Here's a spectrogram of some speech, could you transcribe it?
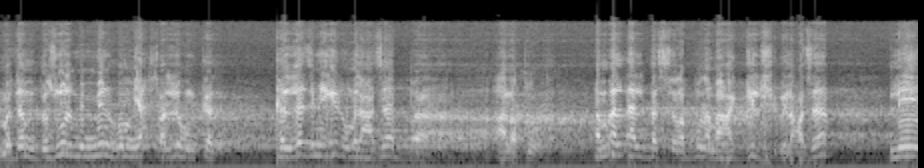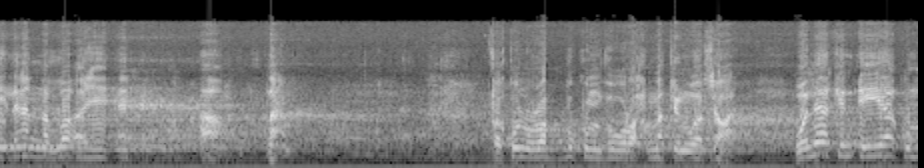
ما دام بظلم منهم يحصل لهم كذا. كان لازم يجي لهم العذاب على طول. أم قال قال بس ربنا ما عجلش بالعذاب؟ ليه؟ لأن الله إيه؟ آه نعم فقل ربكم ذو رحمة واسعة ولكن إياكم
